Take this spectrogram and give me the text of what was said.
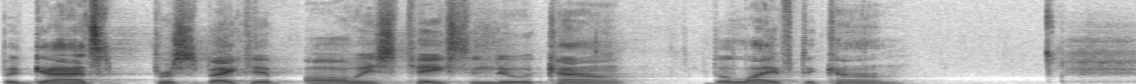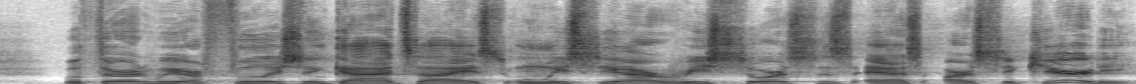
But God's perspective always takes into account the life to come. Well, third, we are foolish in God's eyes when we see our resources as our security.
